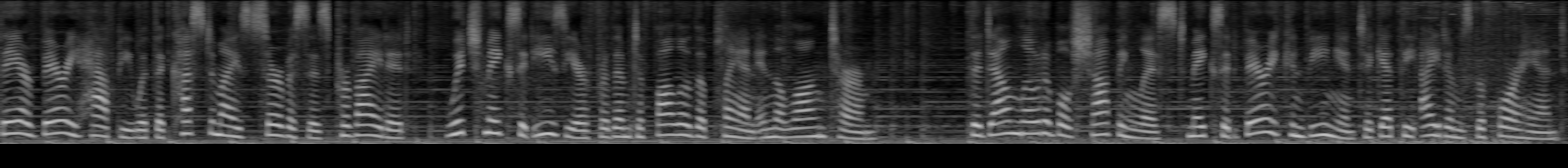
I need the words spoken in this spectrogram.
They are very happy with the customized services provided, which makes it easier for them to follow the plan in the long term. The downloadable shopping list makes it very convenient to get the items beforehand.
